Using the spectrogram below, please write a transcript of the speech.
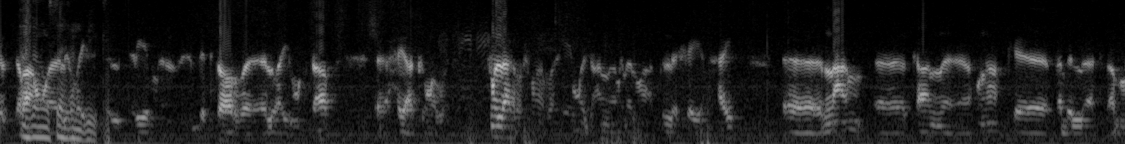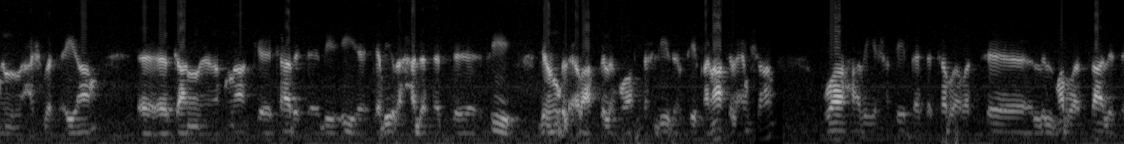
الكرام أهلاً وسهلاً بك. الكريم الدكتور لؤي المختار حياكم الله بسم الله الرحمن نعم آه، كان هناك قبل أكثر من عشرة أيام آه، كان هناك كارثة بيئية كبيرة حدثت آه، في جنوب العراق في تحديدا في قناة العمشان. وهذه حقيقة تكررت للمرة الثالثة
